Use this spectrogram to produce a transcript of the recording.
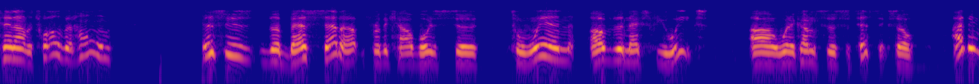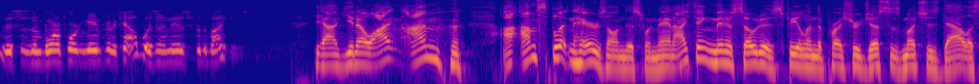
10 out of 12 at home. This is the best setup for the Cowboys to to win of the next few weeks uh, when it comes to statistics. So I think this is a more important game for the Cowboys than it is for the Vikings. Yeah, you know, I, I'm I'm splitting hairs on this one, man. I think Minnesota is feeling the pressure just as much as Dallas,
